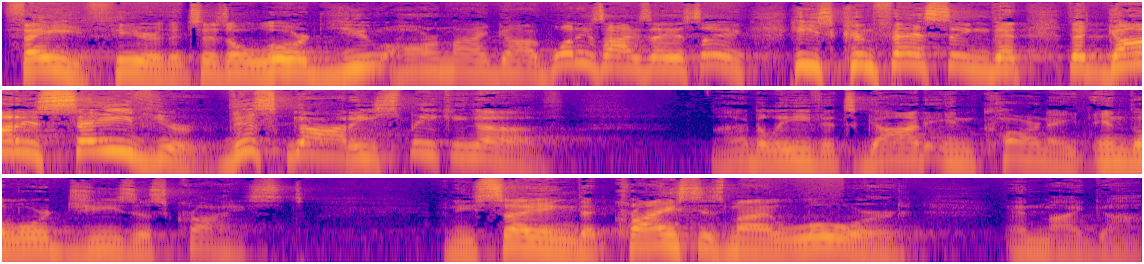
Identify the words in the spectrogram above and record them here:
faith here that says, Oh Lord, you are my God. What is Isaiah saying? He's confessing that, that God is Savior. This God he's speaking of. I believe it's God incarnate in the Lord Jesus Christ. And he's saying that Christ is my Lord and my God.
